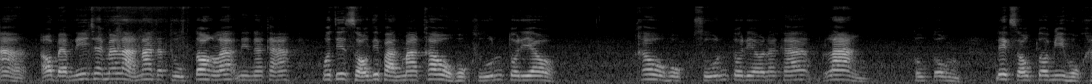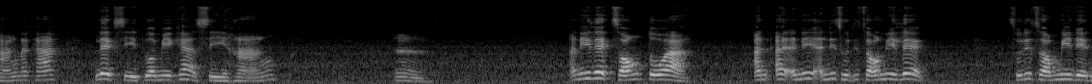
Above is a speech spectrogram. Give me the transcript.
อ่าเอาแบบนี้ใช่ไหมล่ะน่าจะถูกต้องแล้วนี่นะคะงวดที่สองที่ผ่านมาเข้าหกศูนย์ตัวเดียว เข้าหกศูนย์ตัวเดียวนะคะ ล่างตรงๆ เลขสองตัวมีหกหางนะคะ เลขสี่ตัวมีแค่สี่หางอ่าอันนี้เลขสองตัว อันอันนี้อันนี้สูตรที่สองนี่เลขสูตรที่สองมีเด่น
